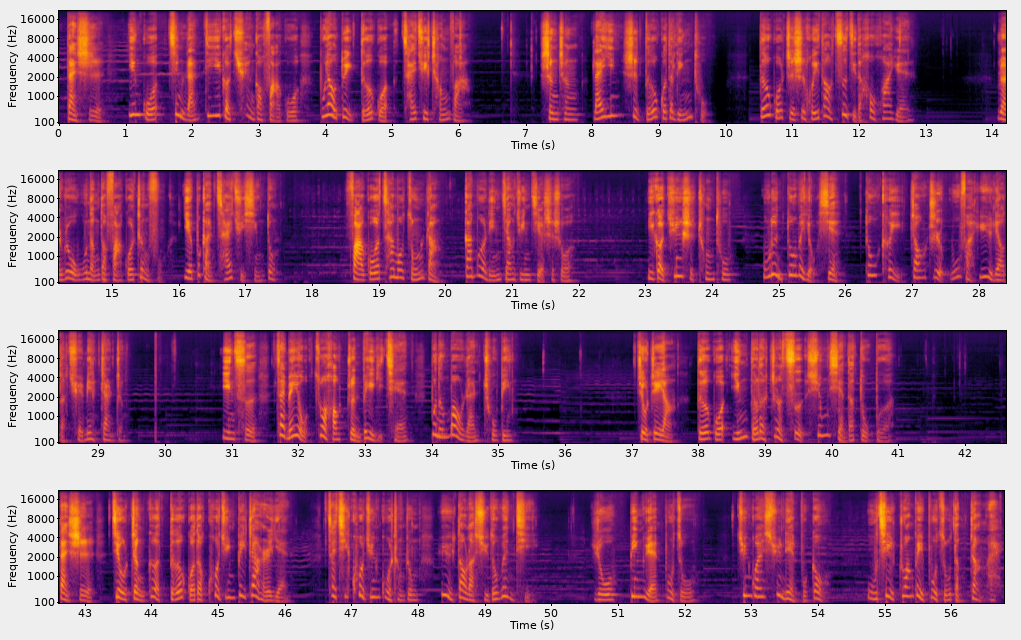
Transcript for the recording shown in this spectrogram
但是英国竟然第一个劝告法国。不要对德国采取惩罚，声称莱茵是德国的领土，德国只是回到自己的后花园。软弱无能的法国政府也不敢采取行动。法国参谋总长甘莫林将军解释说：“一个军事冲突，无论多么有限，都可以招致无法预料的全面战争。因此，在没有做好准备以前。”不能贸然出兵。就这样，德国赢得了这次凶险的赌博。但是，就整个德国的扩军备战而言，在其扩军过程中遇到了许多问题，如兵源不足、军官训练不够、武器装备不足等障碍，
